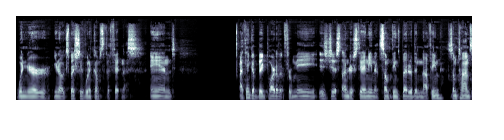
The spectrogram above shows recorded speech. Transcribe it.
when you're you know especially when it comes to the fitness and. I think a big part of it for me is just understanding that something's better than nothing. Sometimes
